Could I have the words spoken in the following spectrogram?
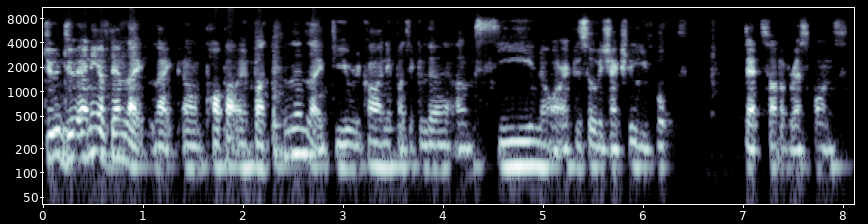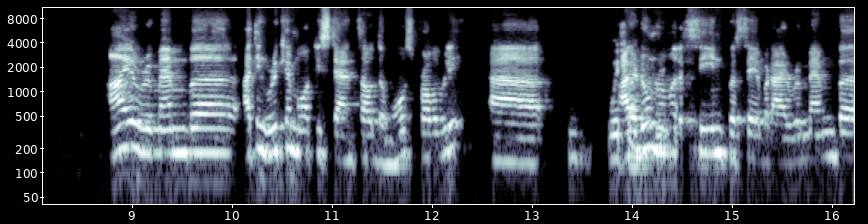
Do, do do any of them like like um pop up in particular? Like do you recall any particular um scene or episode which actually evoked that sort of response? I remember. I think Rick and Morty stands out the most probably. Uh, Which I one? don't remember the scene per se, but I remember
